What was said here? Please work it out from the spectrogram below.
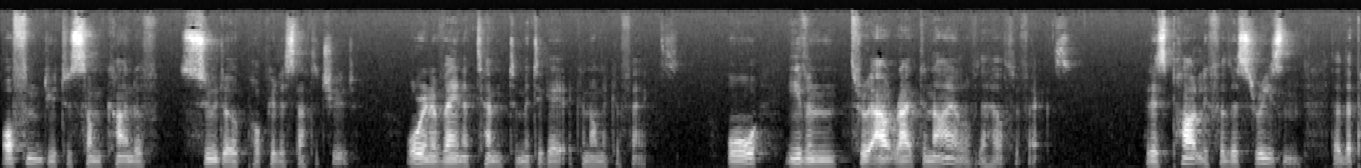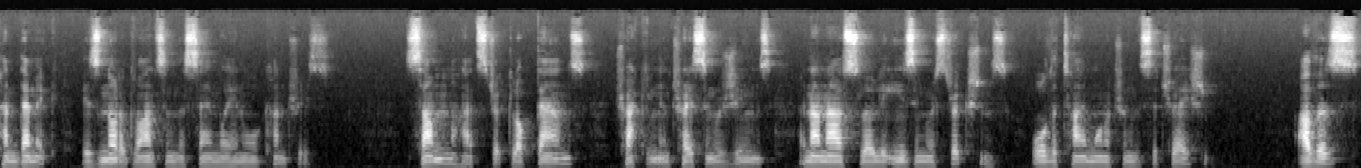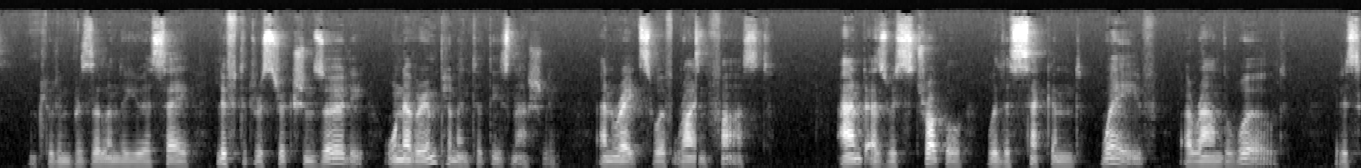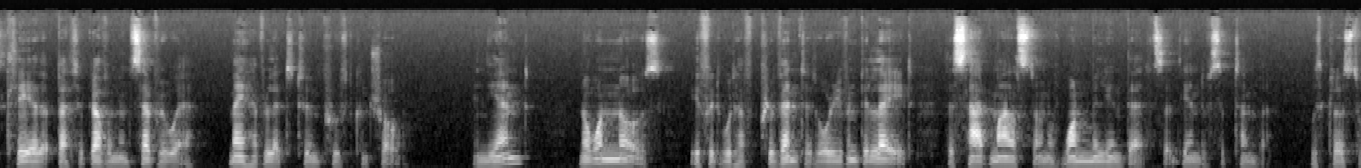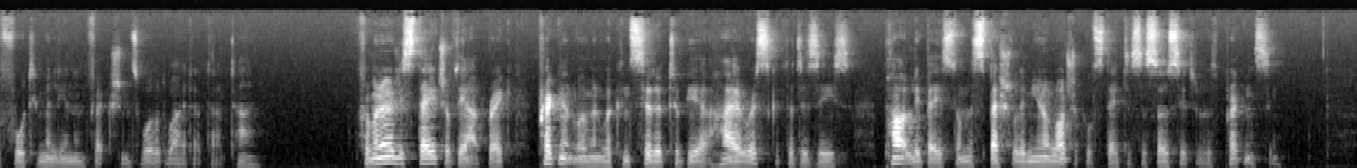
often due to some kind of pseudo populist attitude, or in a vain attempt to mitigate economic effects, or even through outright denial of the health effects. It is partly for this reason that the pandemic is not advancing the same way in all countries. Some had strict lockdowns, tracking and tracing regimes, and are now slowly easing restrictions all the time monitoring the situation. Others, including Brazil and the USA, lifted restrictions early or never implemented these nationally, and rates were rising fast. And as we struggle with the second wave around the world, it is clear that better governance everywhere may have led to improved control. In the end, no one knows if it would have prevented or even delayed the sad milestone of 1 million deaths at the end of September with close to 40 million infections worldwide at that time. From an early stage of the outbreak, pregnant women were considered to be at higher risk of the disease, partly based on the special immunological status associated with pregnancy,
